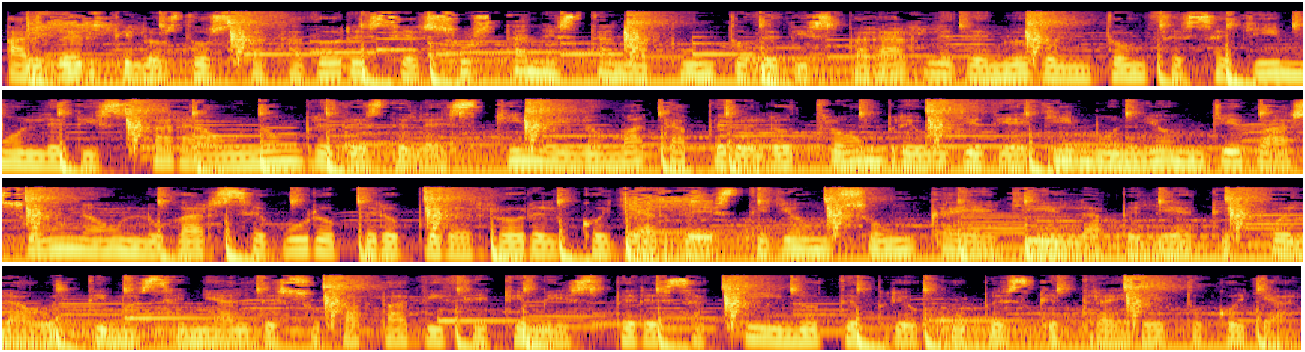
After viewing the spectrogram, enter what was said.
Al ver que los dos cazadores se asustan están a punto de dispararle de nuevo entonces a Jimon le dispara a un hombre desde la esquina y lo mata pero el otro hombre huye de allí Moon lleva a Soon a un lugar seguro pero por error el collar de este Young Soon cae allí en la pelea que fue la última señal de su papá dice que me esperes aquí y no te preocupes que traeré tu collar.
